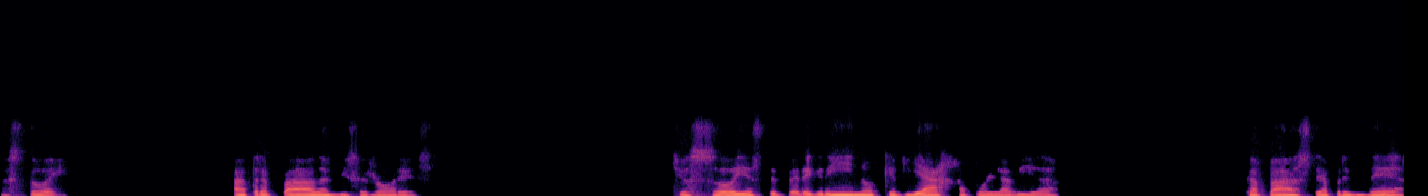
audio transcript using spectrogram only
estoy atrapada en mis errores. Yo soy este peregrino que viaja por la vida, capaz de aprender,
